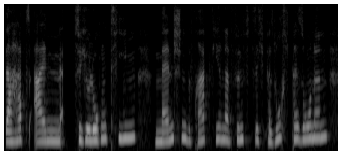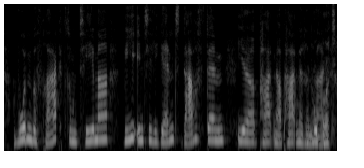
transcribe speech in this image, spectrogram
Da hat ein Psychologenteam Menschen befragt, 450 Versuchspersonen wurden befragt zum Thema, wie intelligent darf denn ihr Partner, Partnerin oh sein? Gott.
